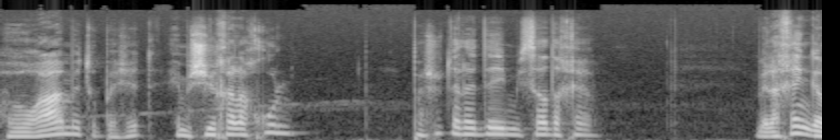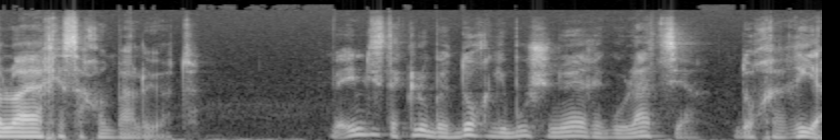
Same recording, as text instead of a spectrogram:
ההוראה המטופשת המשיכה לחול, פשוט על ידי משרד אחר. ולכן גם לא היה חיסכון בעלויות. ואם תסתכלו בדוח גיבוש שינוי הרגולציה, דוח ה-RIA,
